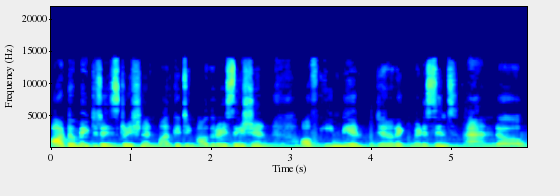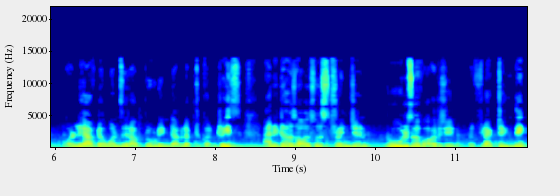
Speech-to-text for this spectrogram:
automated registration and marketing authorization of Indian generic medicines and uh, only after once they're approved in developed countries and it has also stringent rules of origin reflecting the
